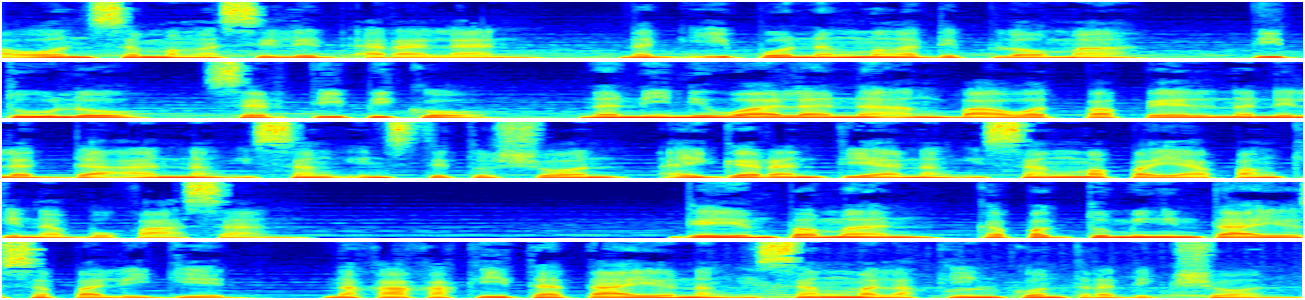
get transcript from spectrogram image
taon sa mga silid-aralan, nag-ipon ng mga diploma, titulo, sertipiko, naniniwala na ang bawat papel na nilagdaan ng isang institusyon ay garantiya ng isang mapayapang kinabukasan. Gayunpaman, kapag tumingin tayo sa paligid, nakakakita tayo ng isang malaking kontradiksyon.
